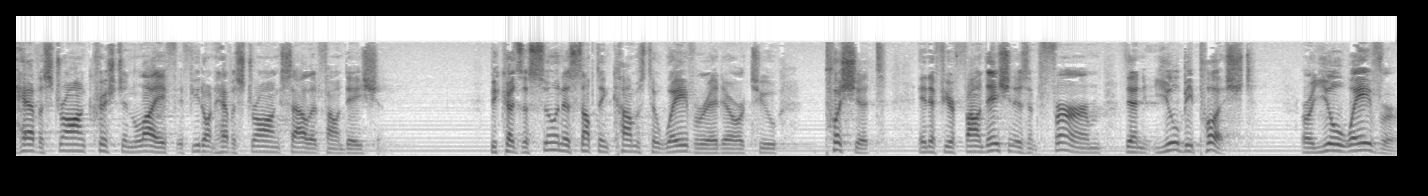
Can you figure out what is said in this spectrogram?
have a strong Christian life if you don't have a strong, solid foundation. Because as soon as something comes to waver it or to push it, and if your foundation isn't firm, then you'll be pushed, or you'll waver,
